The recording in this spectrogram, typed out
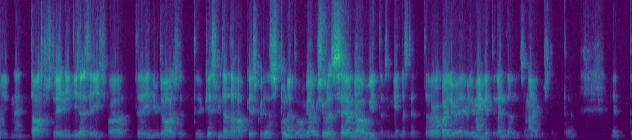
olid need taastustrennid iseseisvad, individuaalsed, kes mida tahab, kes kuidas tunnetab oma keha, kusjuures see on ka huvitav siin kindlasti, et väga palju oli mängijatel endal sõnaõigust, et et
